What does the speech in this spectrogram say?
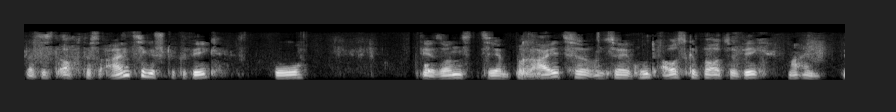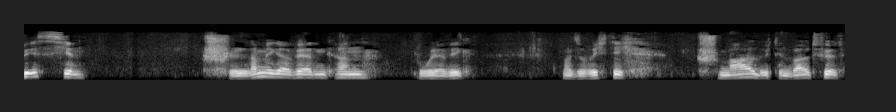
das ist auch das einzige Stück Weg, wo der sonst sehr breite und sehr gut ausgebaute Weg mal ein bisschen schlammiger werden kann, wo der Weg mal so richtig schmal durch den Wald führt.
